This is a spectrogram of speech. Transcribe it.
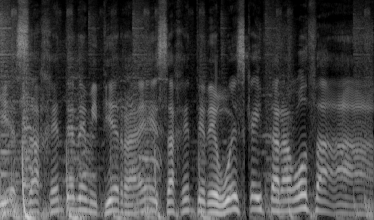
Y esa gente de mi tierra, ¿eh? esa gente de Huesca y Zaragoza.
